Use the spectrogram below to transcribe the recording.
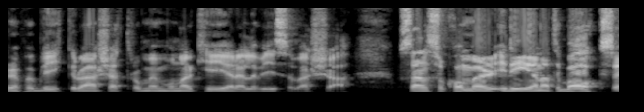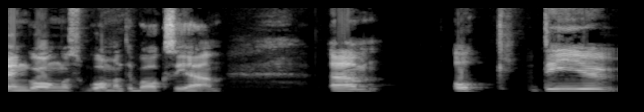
republiker och ersätter dem med monarkier eller vice versa. Sen så kommer idéerna tillbaks en gång och så går man tillbaks igen. Um, och det är ju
